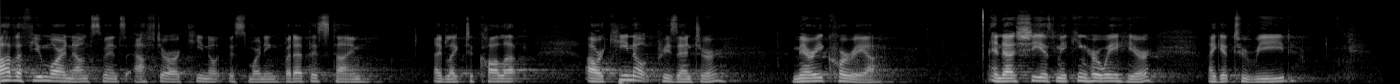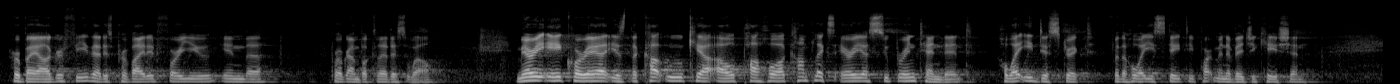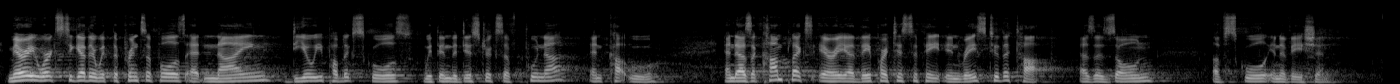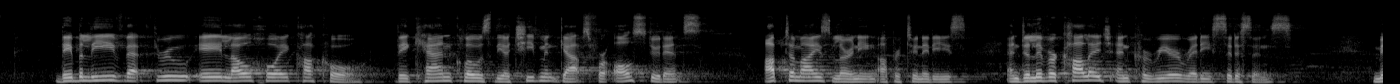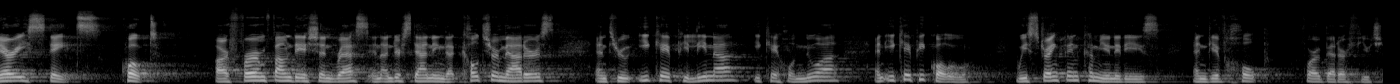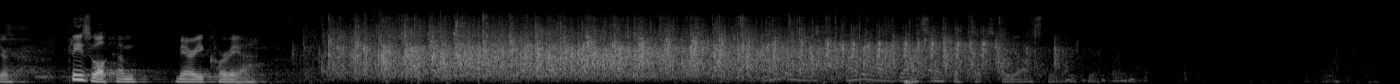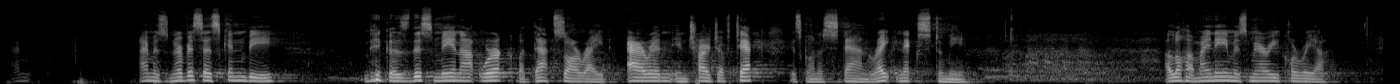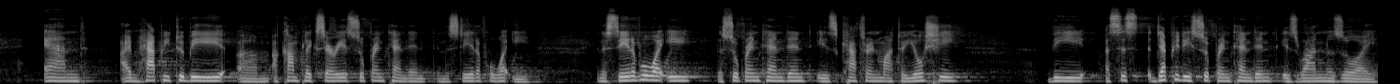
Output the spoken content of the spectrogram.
I'll have a few more announcements after our keynote this morning, but at this time, I'd like to call up our keynote presenter, Mary Correa. And as she is making her way here, I get to read her biography that is provided for you in the program booklet as well. Mary A. Correa is the Ka'u Kea'au Pahoa Complex Area Superintendent, Hawaii District for the Hawaii State Department of Education. Mary works together with the principals at nine DOE public schools within the districts of Puna and Ka'u. And as a complex area, they participate in Race to the Top as a zone of school innovation. They believe that through E Lauhoe Kakou, they can close the achievement gaps for all students, optimize learning opportunities, and deliver college and career-ready citizens. Mary states, quote, our firm foundation rests in understanding that culture matters, and through Ike Pilina, Ike Honua, and Ike Piko'u, we strengthen communities and give hope for a better future. Please welcome Mary Correa. I'm as nervous as can be because this may not work, but that's all right. Aaron, in charge of tech, is going to stand right next to me. Aloha, my name is Mary Correa, and I'm happy to be um, a complex area superintendent in the state of Hawaii. In the state of Hawaii, the superintendent is Kathryn Matayoshi. The assist, deputy superintendent is Ronn Nozoe.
